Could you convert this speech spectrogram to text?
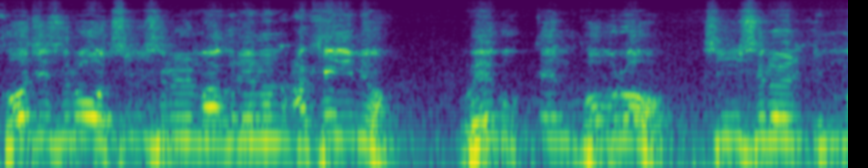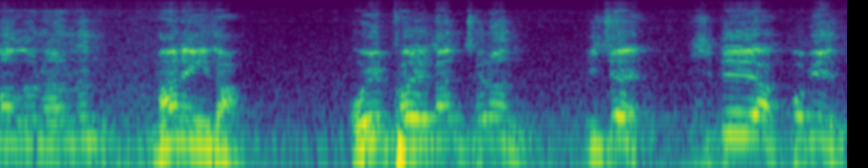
거짓으로 진실을 막으려는 악행이며 왜곡된 법으로 진실을 입막하는 만행이다. 5.18 단체는 이제 희대의 악법인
